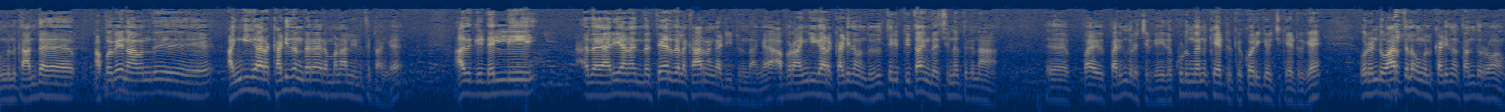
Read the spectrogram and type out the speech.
உங்களுக்கு அந்த அப்போவே நான் வந்து அங்கீகார கடிதம் தர ரொம்ப நாள் இழுத்துட்டாங்க. அதுக்கு டெல்லி அதை ஹரியானா இந்த தேர்தலை காரணம் காட்டிட்டு இருந்தாங்க. அப்புறம் அங்கீகார கடிதம் வந்தது. திருப்பி தான் இந்த சின்னத்துக்கு நான் ப- பரிந்துரைச்சிருக்கேன். இதை கொடுங்கன்னு கேட்டிருக்கேன் கோரிக்கை வச்சு கேட்டிருக்கேன். ஒரு ரெண்டு வாரத்தில் உங்களுக்கு கடிதம் தந்துடுறோம்.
